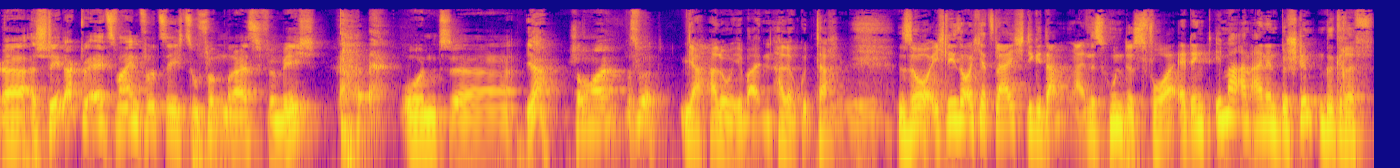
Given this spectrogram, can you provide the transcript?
Äh, es steht aktuell 42 zu 35 für mich. Und äh, ja, schauen wir mal, was wird. Ja, hallo ihr beiden. Hallo, guten Tag. So, ich lese euch jetzt gleich die Gedanken eines Hundes vor. Er denkt immer an einen bestimmten Begriff.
